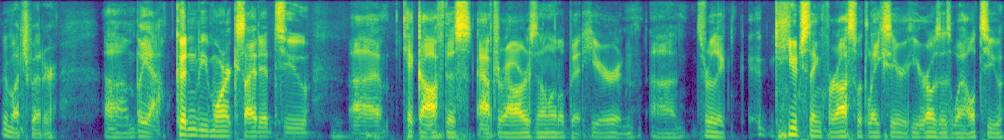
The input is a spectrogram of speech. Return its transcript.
be much better um, but yeah couldn't be more excited to uh, kick off this after hours in a little bit here and uh, it's really a huge thing for us with Lakes Area Heroes as well to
